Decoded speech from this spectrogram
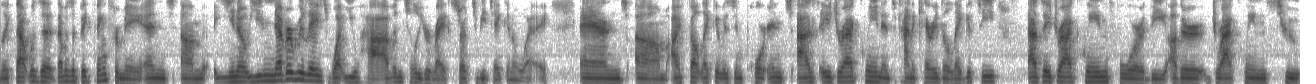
Like that was a that was a big thing for me. And um, you know, you never realize what you have until your rights start to be taken away. And um, I felt like it was important as a drag queen and to kind of carry the legacy as a drag queen for the other drag queens who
